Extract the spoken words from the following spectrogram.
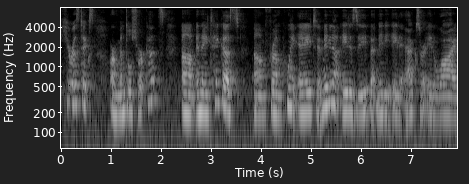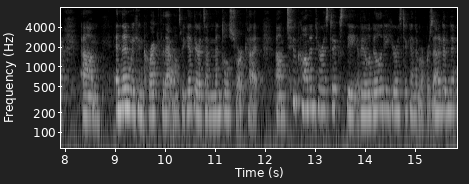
Heuristics are mental shortcuts um, and they take us um, from point A to maybe not A to Z, but maybe A to X or A to Y. Um, and then we can correct for that once we get there. It's a mental shortcut. Um, two common heuristics, the availability heuristic and the representativeness,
